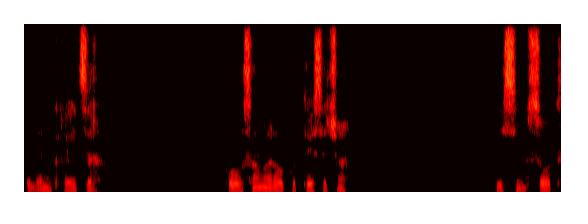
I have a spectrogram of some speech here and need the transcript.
Це один крейцер. По саме року 1800.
